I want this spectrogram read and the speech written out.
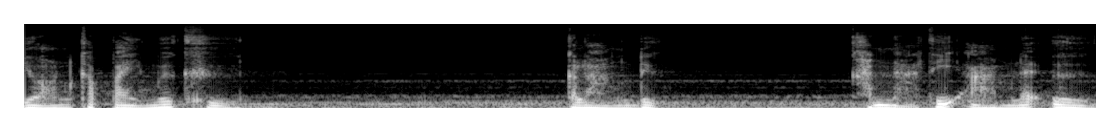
ย้อนกลับไปเมื่อคืน กลางดึก ขณะที่อามและเอิง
